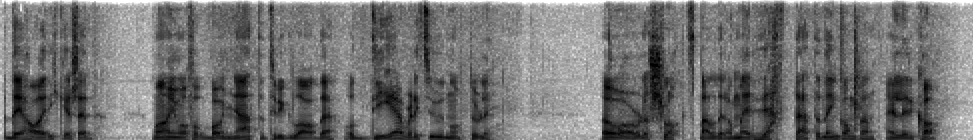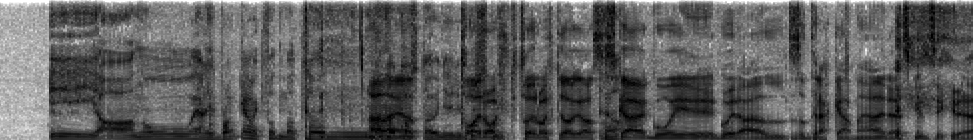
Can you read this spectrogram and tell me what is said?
Det har ikke skjedd. Men han var forbanna etter Trygg Lade, og det er vel ikke så unaturlig. Det var vel å slakte spillere med rette etter den kampen, eller hva? Ja, nå er jeg litt blank. Jeg har ikke fått med at han Nei, nei, tar bussen. alt, tar alt i dag, så Ja. skal jeg gå i går jeg, Så trekker jeg ned disse skuddsikre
